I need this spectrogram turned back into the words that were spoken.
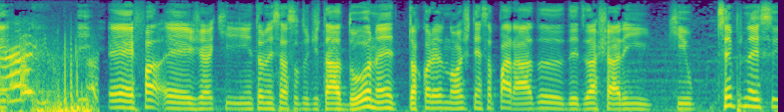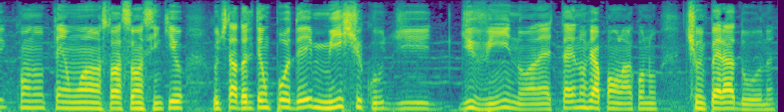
é, é, já que entrou nesse assunto do ditador, né, da Coreia do Norte tem essa parada deles acharem que sempre nesse quando tem uma situação assim que o, o ditador ele tem um poder místico de divino, né? Até no Japão lá quando tinha o imperador, né?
